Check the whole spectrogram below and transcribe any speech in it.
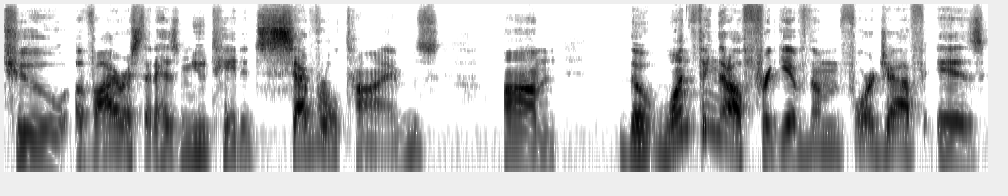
to a virus that has mutated several times. Um, the one thing that I'll forgive them for, Jeff, is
